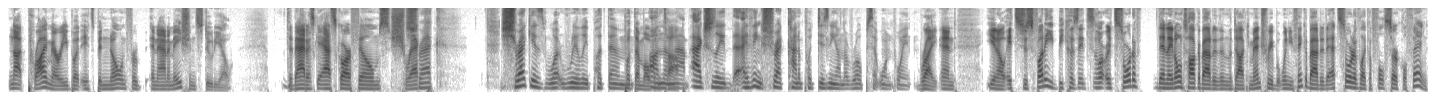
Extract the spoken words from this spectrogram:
not primary, but it's been known for an animation studio. The Madagascar films, Shrek. Shrek. Shrek is what really put them Put them over on the the, top. map. Actually, I think Shrek kind of put Disney on the ropes at one point. Right. And you know, it's just funny because it's it's sort of then they don't talk about it in the documentary, but when you think about it, that's sort of like a full circle thing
